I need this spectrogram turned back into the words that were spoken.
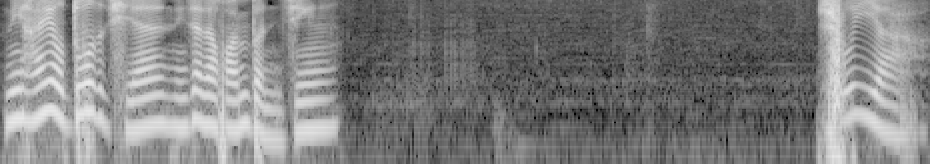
你还有多的钱，你再来还本金。所以啊，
